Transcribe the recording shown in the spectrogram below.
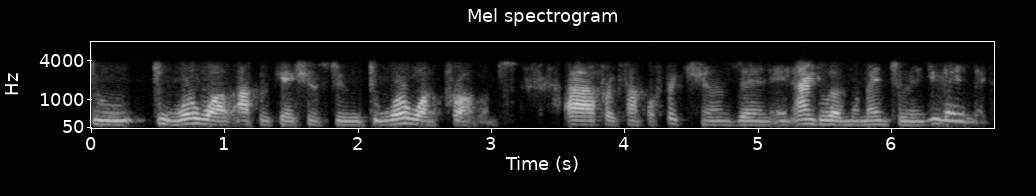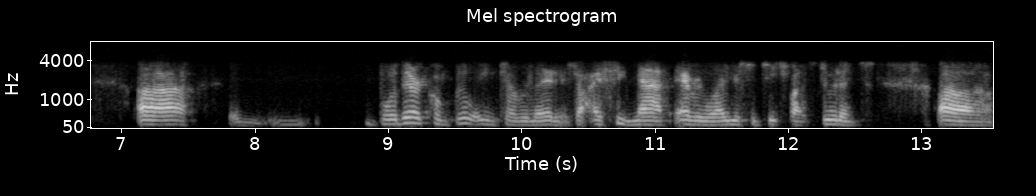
to to worldwide applications to to worldwide problems. Uh, for example, frictions and, and angular momentum, and you name it. Uh, but they're completely interrelated. So I see math everywhere. I used to teach my students. Uh,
